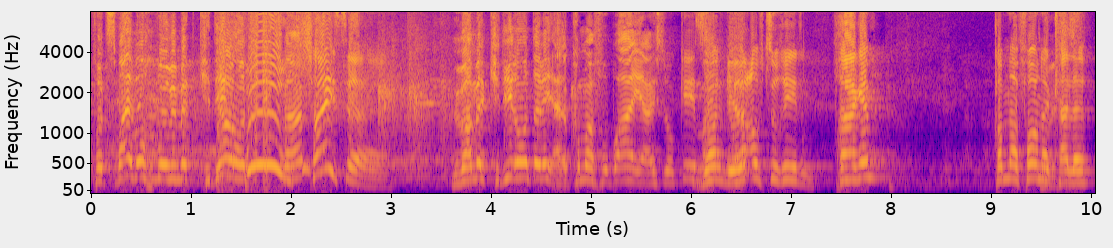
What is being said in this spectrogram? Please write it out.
vor zwei Wochen, wo wir mit Kedira Ja, unterwegs waren, scheiße. wir waren mit Kedira unterwegs, ja, komm mal vorbei. Ja, ich so, okay, So, machen wir. hör auf zu reden. Frage? Komm nach vorne, Kalle.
